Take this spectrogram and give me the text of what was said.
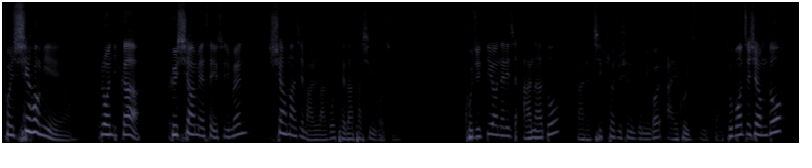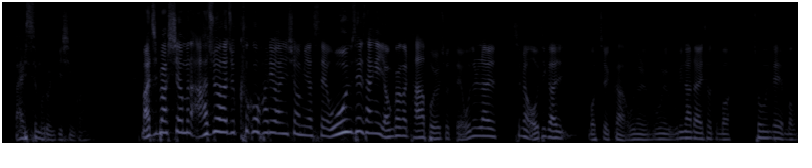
그건 시험이에요. 그러니까 그 시험에서 예수님은 시험하지 말라고 대답하신 거죠. 굳이 뛰어내리지 않아도 나를 지켜주시는 분인 걸 알고 있으니까. 두 번째 시험도 말씀으로 이기신 거예요. 마지막 시험은 아주 아주 크고 화려한 시험이었어요. 온 세상의 영광을 다 보여줬대요. 오늘날 치면 어디가 멋질까? 오늘 우리 우리나라에서도 뭐 좋은데 뭐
